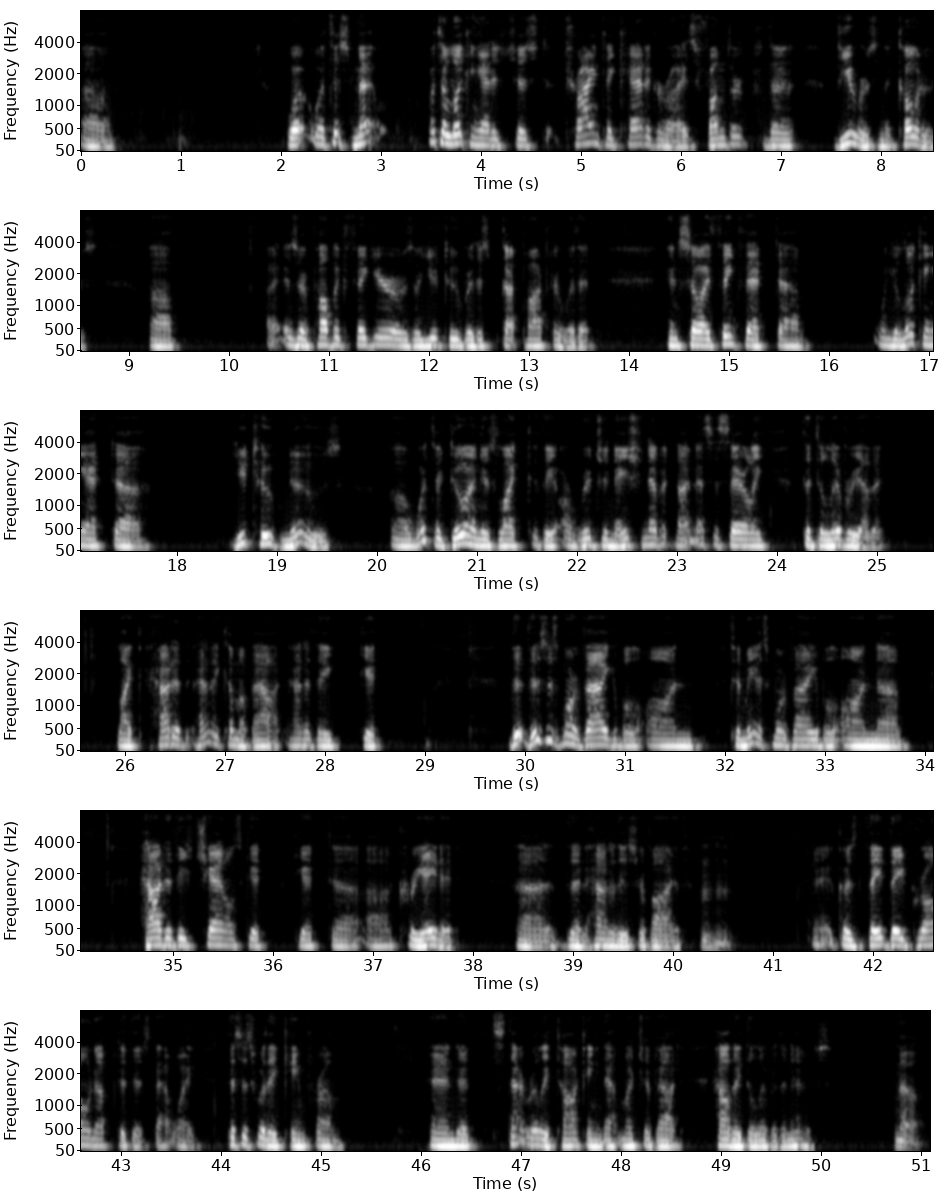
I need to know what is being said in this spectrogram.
uh, what what this what they're looking at is just trying to categorize from the the viewers and the coders. Uh, is there a public figure or is there a YouTuber that's got popular with it? And so I think that um, when you're looking at uh, YouTube news, uh, what they're doing is like the origination of it, not necessarily the delivery of it. Like how did how did they come about? How did they get? Th- this is more valuable on to me. It's more valuable on um, how did these channels get get uh, uh, created uh, than how do they survive? Because they they've grown up to this that way. This is where they came from, and it's not really talking that much about how they deliver the news. No.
